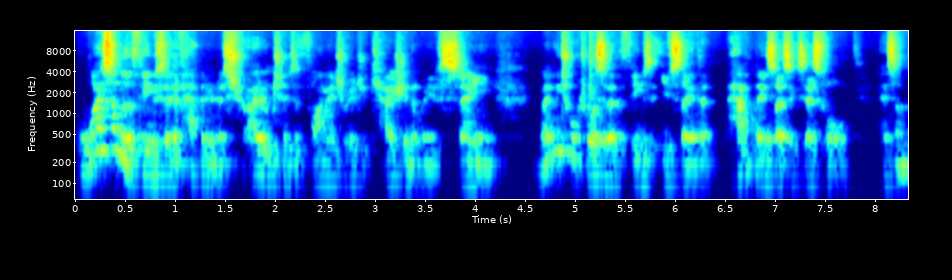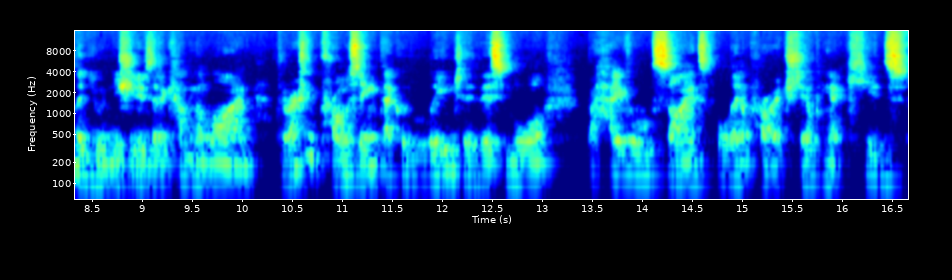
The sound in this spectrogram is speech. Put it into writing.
what are some of the things that have happened in Australia in terms of financial education that we've seen? Maybe talk to us about the things that you've seen that haven't been so successful and some of the new initiatives that are coming online that are actually promising that could lead to this more behavioral science led approach to helping our kids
